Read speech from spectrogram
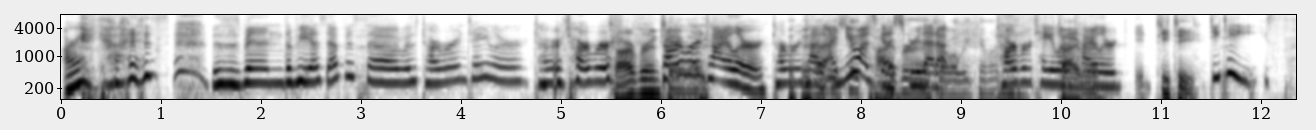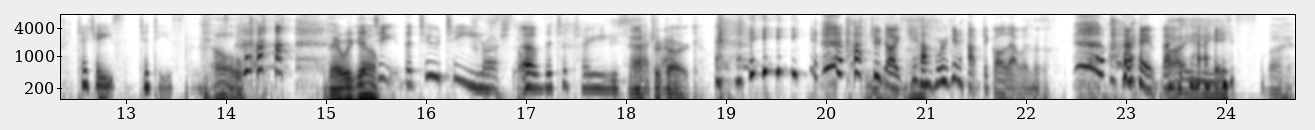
all right, guys, this has been the PS episode with Tarver and Taylor. Tar- Tarver, Tarver and Tarver Taylor. and Tyler. Tarver and Tyler. I knew I was going to screw that up. Tarver, Taylor, Tiver. Tyler, TT. TTs, TTs, titties. Oh, there we go. the two T's of the titties. After dark. After dark. Yeah, we're gonna have to call that one. All right, bye, Bye. guys. Bye.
